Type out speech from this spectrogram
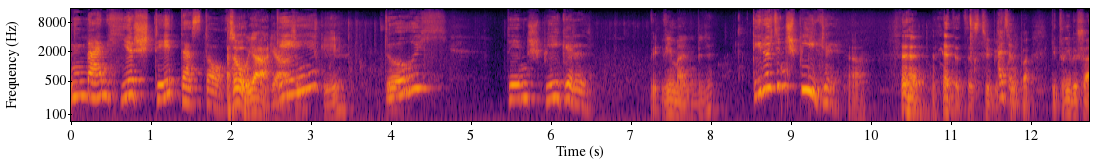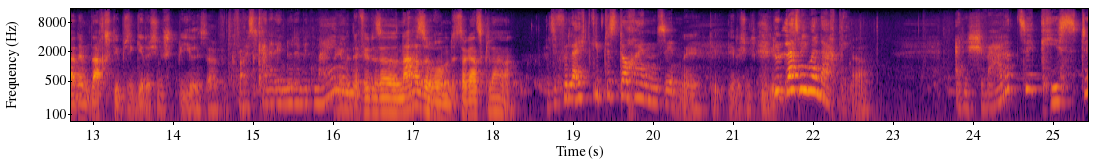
Nein, hier steht das doch. Ach so, ja, ja. Geh. Also, geh. Durch den Spiegel. Wie, wie meinen bitte? Geh durch den Spiegel. Ja. das ist typisch Also- super. Getriebeschaden im Dachstübchen geht durch Spiel. Das ist einfach Quatsch. Was kann er denn nur damit Ja, meinen? der führt uns an der Nase rum, das ist doch ganz klar. Also vielleicht gibt es doch einen Sinn. Nee, geh, geh durch den Du, lass mich mal nachdenken. Ja. Eine schwarze Kiste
